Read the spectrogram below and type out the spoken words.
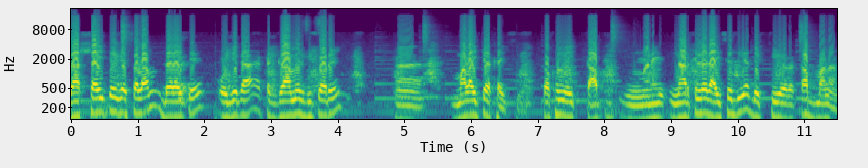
রাজশাহীতে গেছিলাম, বেড়াইতে। ওই জায়গা, একটা গ্রামের ভিতরে মালাই চা খাইছি। তখন এই কাপ মানে নারকেলের আইসে দিয়ে দেখছি ওরা কাপ বানান।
